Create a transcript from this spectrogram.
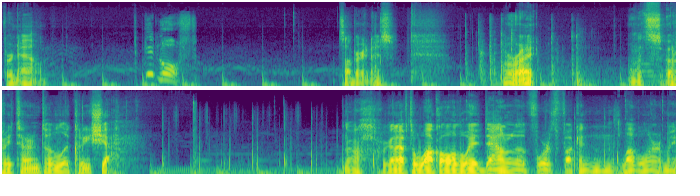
For now. Get lost. It's not very nice. Alright. Let's return to Lucretia. Ugh, we're gonna have to walk all the way down to the fourth fucking level, aren't we?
